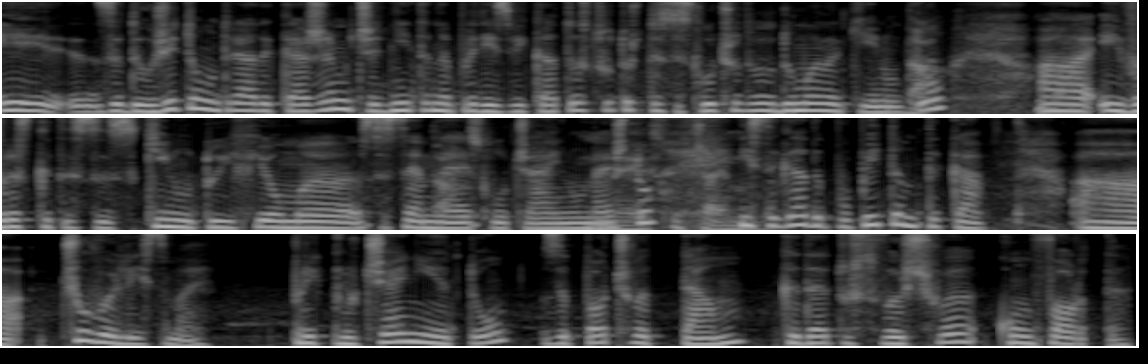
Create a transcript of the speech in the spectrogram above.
и задължително трябва да кажем, че дните на предизвикателството ще се случват в дома на киното. Да. А, и връзката с киното и филма съвсем Да. не е случайно Не е нещо. случайно, и сега да попитам така. А, чували сме, приключението започва там, където свършва комфорта.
